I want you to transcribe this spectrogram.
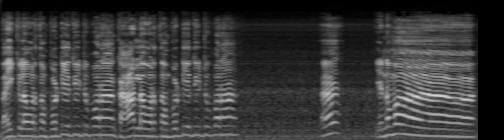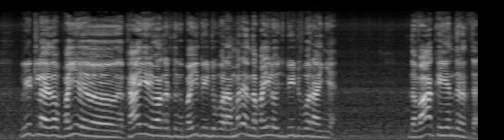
பைக்கில் ஒருத்தன் பொட்டியை தூக்கிட்டு போகிறான் காரில் ஒருத்தன் பொட்டியை தூக்கிட்டு போகிறான் ஆ? என்னமோ வீட்டில் ஏதோ பைய காய்கறி வாங்குறதுக்கு பை தூக்கிட்டு போகிற மாதிரி அந்த பையில் வச்சு தூக்கிட்டு போகிறாங்க இந்த வாக்கு இயந்திரத்தை.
